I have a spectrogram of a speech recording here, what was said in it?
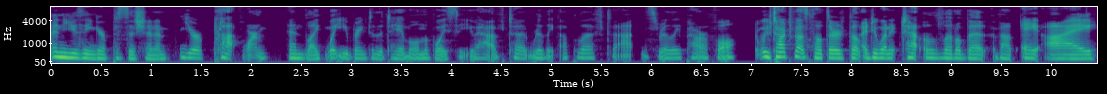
And using your position and your platform and like what you bring to the table and the voice that you have to really uplift that is really powerful. We've talked about filters, but I do want to chat a little bit about AI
